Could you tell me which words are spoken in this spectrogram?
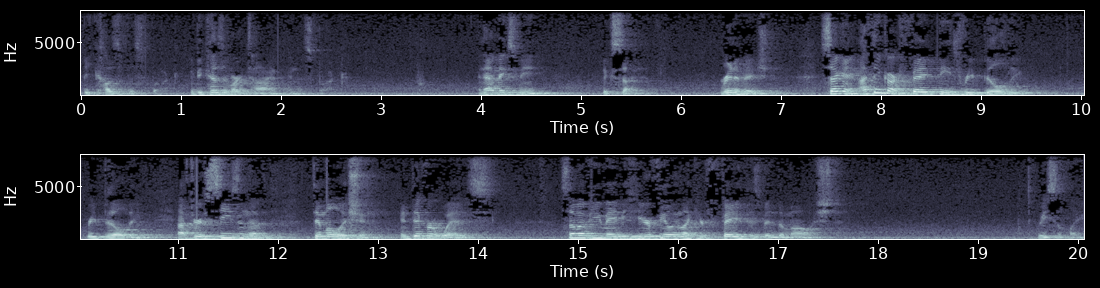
because of this book and because of our time in this book. And that makes me excited. Renovation. Second, I think our faith needs rebuilding. Rebuilding. After a season of demolition in different ways. Some of you may be here feeling like your faith has been demolished recently.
